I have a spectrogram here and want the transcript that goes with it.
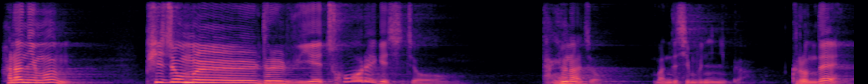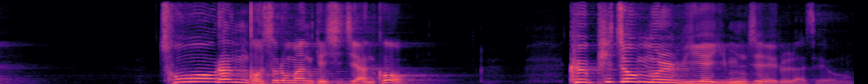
하나님은 피조물들 위에 초월해 계시죠. 당연하죠. 만드신 분이니까. 그런데 초월한 것으로만 계시지 않고 그 피조물 위에 임재를 하세요.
